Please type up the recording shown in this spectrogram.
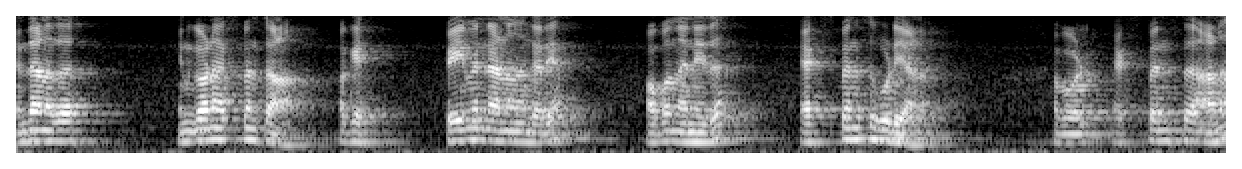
എന്താണത്? ഇൻകം എക്സ്പെൻസ് ആണോ? ഓക്കെ പേയ്മെന്റ് ആണ് നിങ്ങൾക്കറിയാം. ഒപ്പം തന്നെ ഇത് എക്സ്പെൻസ് കൂടിയാണ്. അപ്പോൾ എക്സ്പെൻസ് ആണ്.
